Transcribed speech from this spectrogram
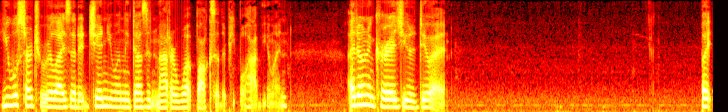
you will start to realize that it genuinely doesn't matter what box other people have you in. I don't encourage you to do it. But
